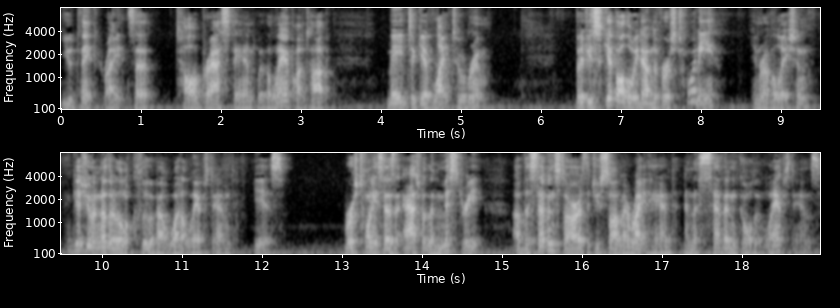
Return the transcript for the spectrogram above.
you'd think, right? It's a tall brass stand with a lamp on top made to give light to a room. But if you skip all the way down to verse 20 in Revelation, it gives you another little clue about what a lampstand is. Verse 20 says, As for the mystery of the seven stars that you saw in my right hand and the seven golden lampstands,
